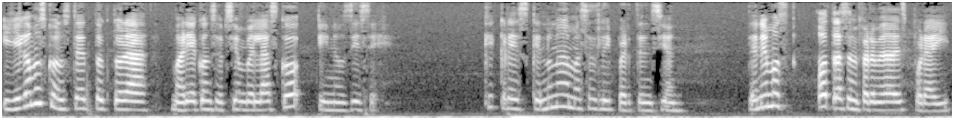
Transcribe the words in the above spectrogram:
Y llegamos con usted, doctora María Concepción Velasco, y nos dice, ¿qué crees? Que no nada más es la hipertensión. Tenemos otras enfermedades por ahí.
